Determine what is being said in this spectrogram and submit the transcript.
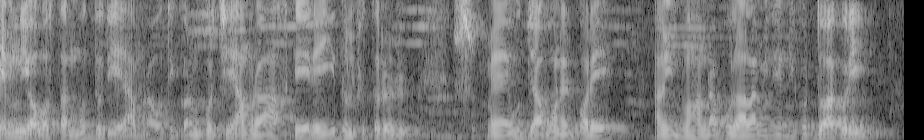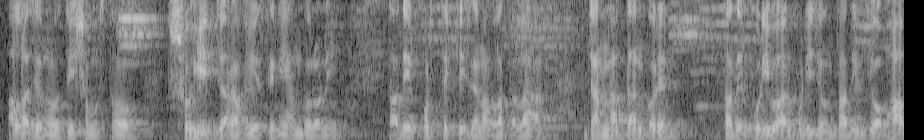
এমনি অবস্থার মধ্য দিয়ে আমরা অতিক্রম করছি। আমরা আজকের এই ঈদ উল ফিতরের উদযাপনের পরে আমি মহান রাব্বুল আলমিনের নিকট দোয়া করি, আল্লাহ যেন যে সমস্ত শহীদ যারা হয়েছেন এই আন্দোলনে, তাদের প্রত্যেককেই যেন আল্লাহ তালা জান্নাত দান করেন। তাদের পরিবার, পরিজন, তাদের যে অভাব,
